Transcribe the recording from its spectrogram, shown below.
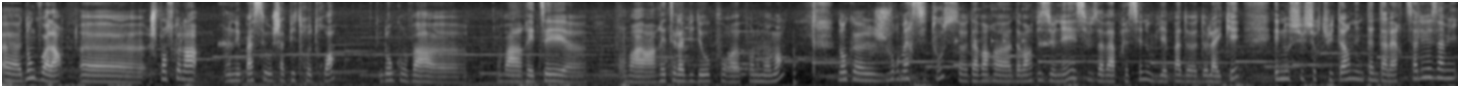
Euh, donc voilà, euh, je pense que là on est passé au chapitre 3, donc on va, euh, on va, arrêter, la vidéo pour le moment. Donc euh, je vous remercie tous euh, d'avoir euh, d'avoir visionné et si vous avez apprécié n'oubliez pas de, de liker et nous suivre sur Twitter Nintendo Alert. Salut les amis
